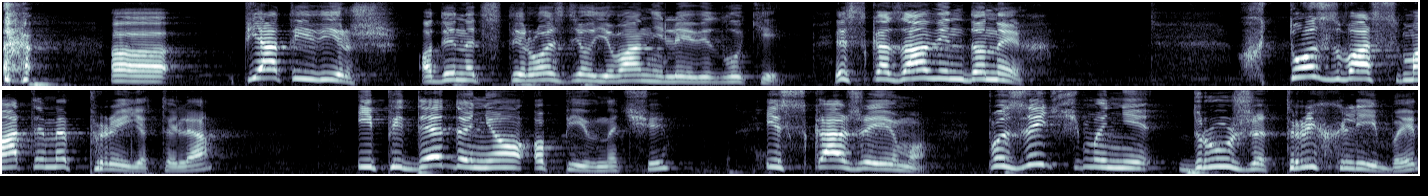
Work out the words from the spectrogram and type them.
Е, П'ятий вірш, 11 розділ Євангелії від Луки. І сказав він до них: Хто з вас матиме приятеля і піде до нього опівночі, і скаже йому: Позич мені, друже, три хліби,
